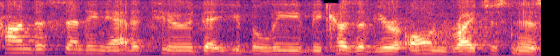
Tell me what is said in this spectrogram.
condescending attitude that you believe because of your own righteousness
